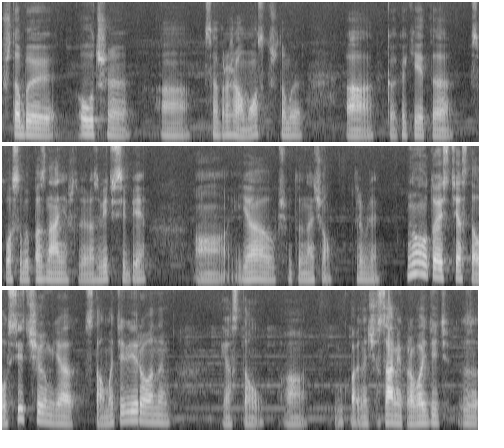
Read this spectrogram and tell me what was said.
чтобы лучше а, соображал мозг, чтобы а, какие-то способы познания, что ли, развить в себе, я, в общем-то, начал употреблять. Ну, то есть я стал усидчивым, я стал мотивированным, я стал буквально часами проводить за,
